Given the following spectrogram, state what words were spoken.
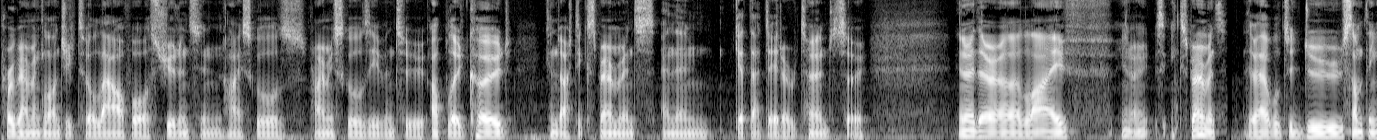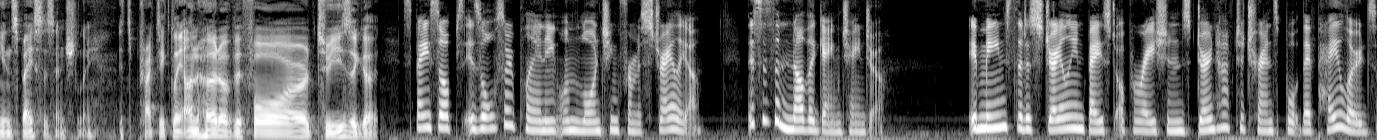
programming logic to allow for students in high schools, primary schools, even to upload code, conduct experiments, and then get that data returned. So you know, there are live, you know, experiments. They're able to do something in space essentially. It's practically unheard of before two years ago. SpaceOps is also planning on launching from Australia. This is another game changer. It means that Australian based operations don't have to transport their payloads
